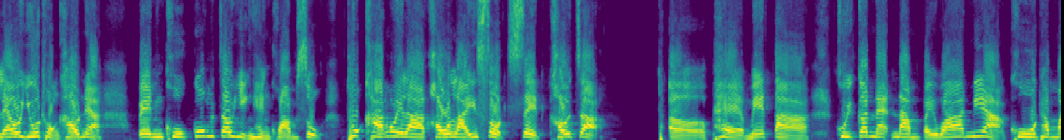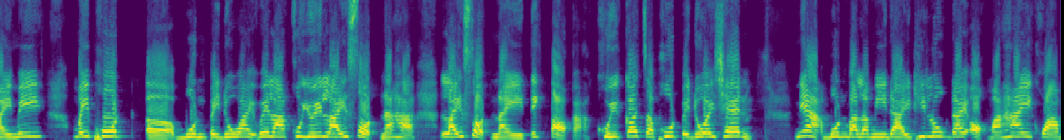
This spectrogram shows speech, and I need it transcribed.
แล้วยุทธของเขาเนี่ยเป็นครูกุ้งเจ้าหญิงแห่งความสุข ทุกครั้งเวลาเขาไลฟ์สดเสร็จเขาจะเอ่อแผ่เมตตา คุยก็แนะนำไปว่าเนี่ยครูทำไมไม่ไม่พูดเอ่อบุญไปด้วย เวลาครูยุ้ยไลฟ์สดนะคะ ไลฟ์สดใน t ิ k t o k อะคุยก็จะพูดไปด้วยเช่น เนี่ยบุญบารมีใดที่ลูกได้ออกมาให้ความ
